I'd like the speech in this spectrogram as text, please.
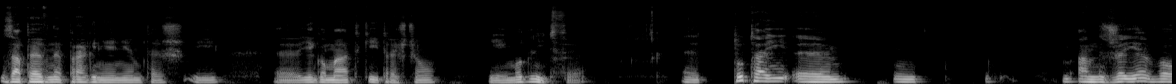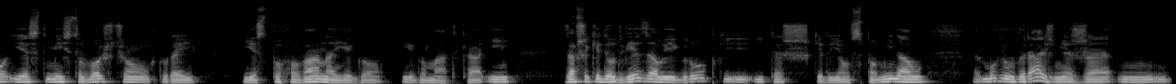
zapewne pragnieniem też i jego matki i treścią jej modlitwy. Tutaj Andrzejewo jest miejscowością, w której jest pochowana jego, jego matka i Zawsze, kiedy odwiedzał jej grób i, i też kiedy ją wspominał, mówił wyraźnie, że mm,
